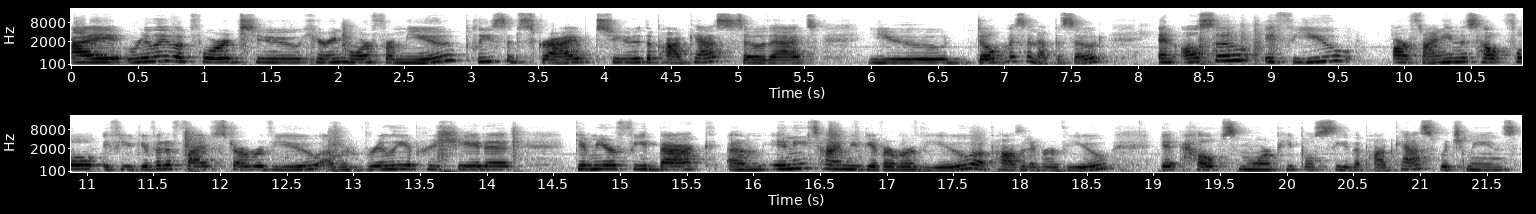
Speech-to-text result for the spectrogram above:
I really look forward to hearing more from you. Please subscribe to the podcast so that you don't miss an episode. And also, if you are finding this helpful, if you give it a five star review, I would really appreciate it. Give me your feedback. Um, anytime you give a review, a positive review, it helps more people see the podcast, which means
